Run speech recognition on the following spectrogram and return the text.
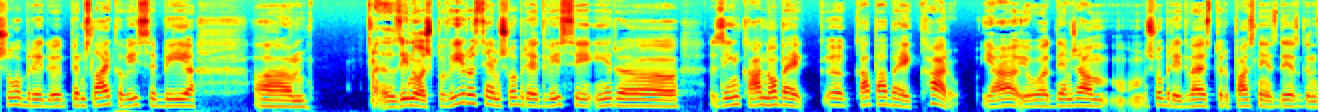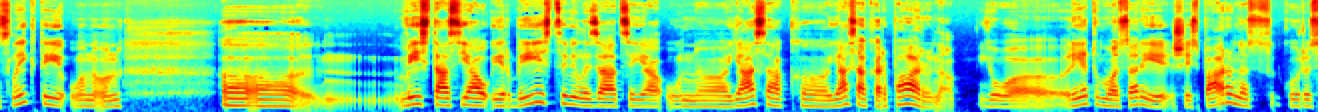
šobrīd, pirms laika visi bija. Um, Zinoši par vīrusiem, šobrīd visi ir, uh, zina, kā, nobeig, kā pabeigt karu. Jā, jo, diemžēl, šobrīd vēsture pasniedz diezgan slikti, un, un Uh, Viss tās jau ir bijis civilizācijā, un uh, jāsāk, uh, jāsāk ar pārunām. Jo rietumos arī šīs pārunas, kuras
